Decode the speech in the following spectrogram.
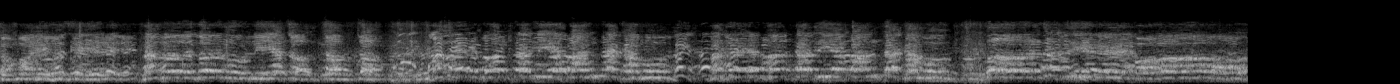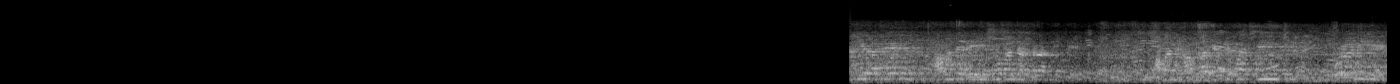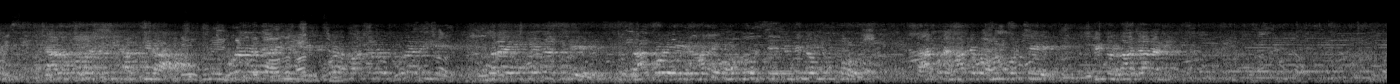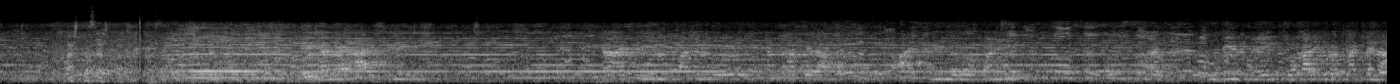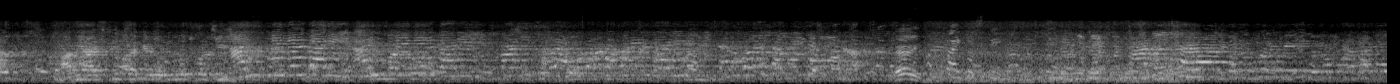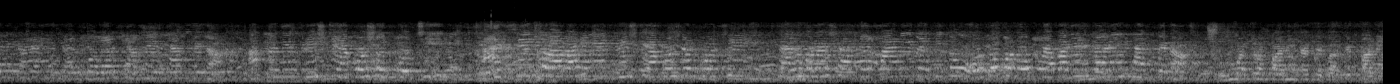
সময় হচ্ছে রে নাগর গরু নিয়ে চল চল চল মাছের ভর্তা দিয়ে পান্তা খামু মাছের ভর্তা দিয়ে পান্তা খামু। তারপরে হাতে বহন করছে বিভিন্ন মুখোশ তারপরে হাতে আইসক্রিম আইসক্রিম পানি খাচ্ছে আইসক্রিম এবং পানি থাকবে না আমি আইসক্রিমটাকে অনুরোধ করছি। আইসক্রিমের গাড়ি আইসক্রিমের গাড়ি। এই। আপনাদের দৃষ্টি আকর্ষণ করছি। আইন বাহিনীর দৃষ্টি আকর্ষণ করছি। চারুকলার সামনে পানি ব্যতীত অন্য কোনো খাবারের গাড়ি থাকবে না। শুধুমাত্র পানি থাকতে পারবে পানি।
